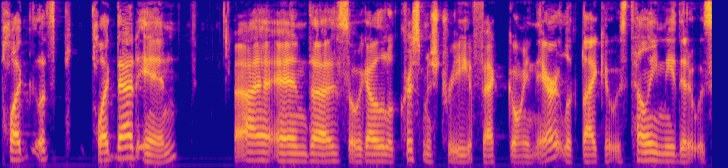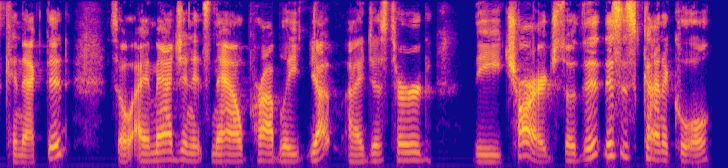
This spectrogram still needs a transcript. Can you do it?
plug let's plug that in. Uh, and uh, so we got a little Christmas tree effect going there. It looked like it was telling me that it was connected. So I imagine it's now probably, yep, I just heard the charge. So th- this is kind of cool.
